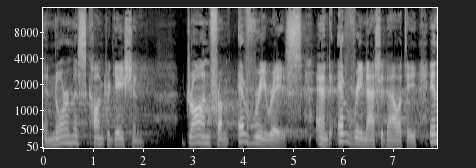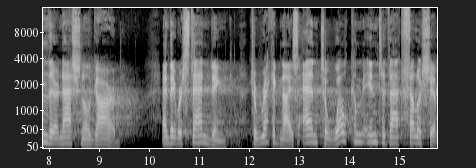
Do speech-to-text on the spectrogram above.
enormous congregation drawn from every race and every nationality in their national garb. And they were standing to recognize and to welcome into that fellowship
